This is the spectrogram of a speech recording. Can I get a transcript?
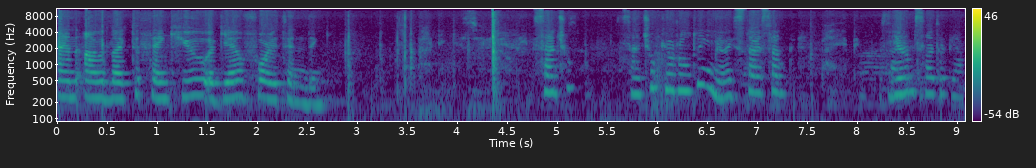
And I would like to thank you again for attending. Sen çok sen çok yoruldun ya. İstersen yarım saat yap.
